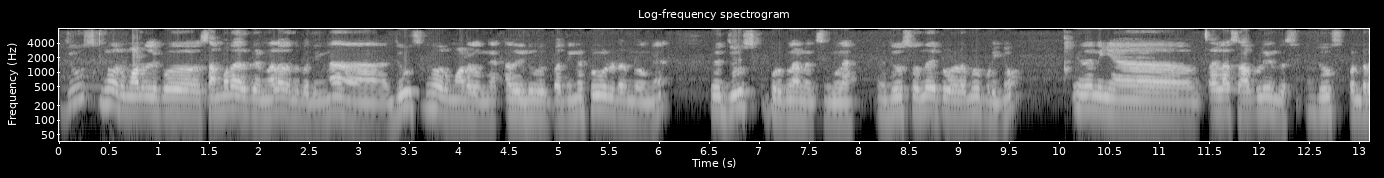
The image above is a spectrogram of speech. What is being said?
ஜூஸ்க்குன்னு ஒரு மாடல் இப்போ சம்மராக இருக்கிறதுனால வந்து பார்த்தீங்கன்னா ஜூஸ்க்குன்னு ஒரு மாடலுங்க அது இது பார்த்தீங்கன்னா டூ ஹண்ட்ரட் எம்எல்ங்க இது ஜூஸ் கொடுக்கலான்னு வச்சுங்களேன் ஜூஸ் வந்து டூ ஹண்ட்ரட் எம்எல் பிடிக்கும். இதை நீங்கள் எல்லா ஷாப்லேயும் இந்த ஜூஸ் பண்ணுற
